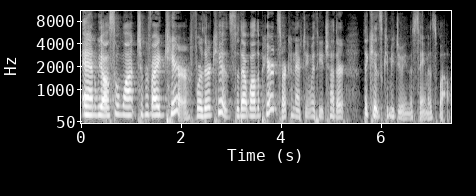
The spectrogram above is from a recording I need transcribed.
And we also want to provide care for their kids so that while the parents are connecting with each other, the kids can be doing the same as well.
